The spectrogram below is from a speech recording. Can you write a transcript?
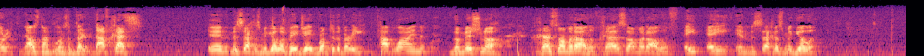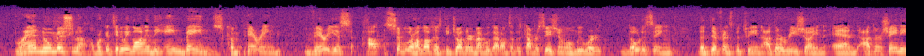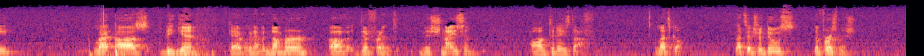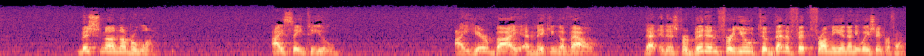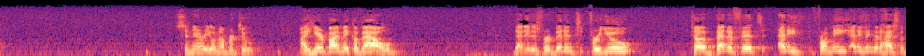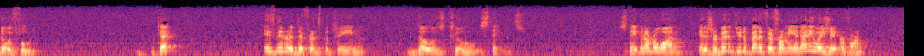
All right, now it's time to learn some Torah. Daf Ches in Maseches Megillah, page eight. We're up to the very top line, the Mishnah. Ches Amar Aleph, Ches Amar Aleph, eight A in Maseches Megillah. Brand new Mishnah. We're continuing on in the Ain Bains, comparing various similar halachas to each other. Remember, we got onto this conversation when we were noticing the difference between Adar Rishon and Adar Sheni. Let us begin. Okay, we're going to have a number of different Mishnaisim on today's daf. Let's go. Let's introduce the first Mishnah. Mishnah number one. I say to you, I hereby am making a vow that it is forbidden for you to benefit from me in any way, shape, or form. Scenario number two I hereby make a vow that it is forbidden to, for you to benefit any from me anything that has to do with food. Okay? Is there a difference between those two statements? Statement number one it is forbidden for you to benefit from me in any way, shape, or form.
